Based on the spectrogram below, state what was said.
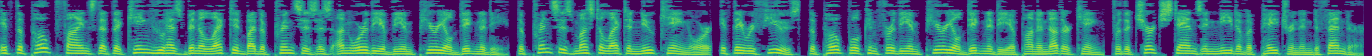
If the Pope finds that the king who has been elected by the princes is unworthy of the imperial dignity, the princes must elect a new king or, if they refuse, the Pope will confer the imperial dignity upon another king, for the Church stands in need of a patron and defender.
